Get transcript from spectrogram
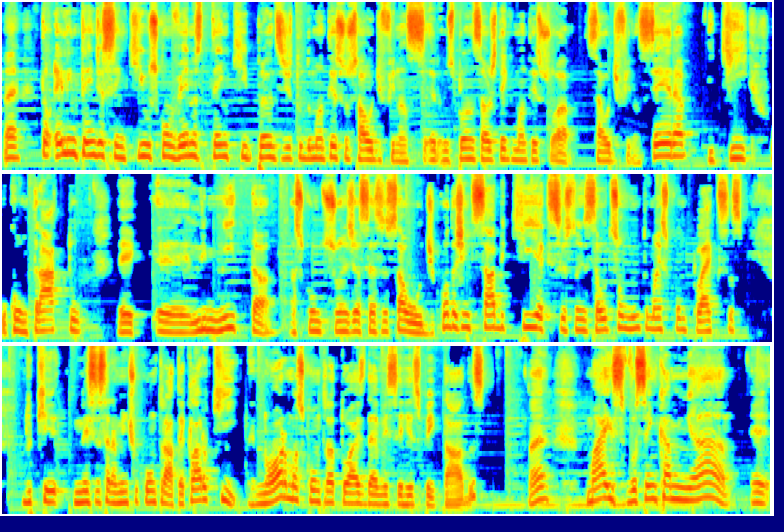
Né? Então, ele entende assim que os convênios têm que, antes de tudo, manter sua saúde financeira, os planos de saúde têm que manter sua saúde financeira e que o contrato é, é, limita as condições de acesso à saúde. Quando a gente sabe que as questões de saúde são muito mais complexas do que necessariamente o contrato. É claro que normas contratuais devem ser respeitadas, né? Mas você encaminhar, é,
